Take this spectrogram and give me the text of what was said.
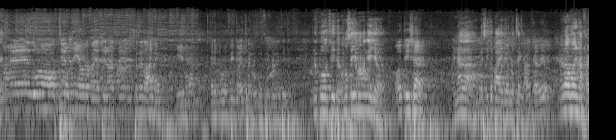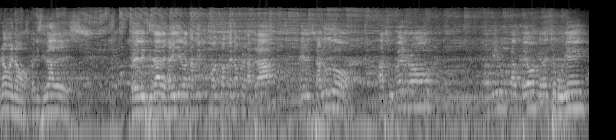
Esta es de unos tíos míos que fallecieron hace, hace dos años. Y mira, el empujoncito extra que necesita. Un empujoncito, ¿cómo se llamaban ellos? Otis Pues nada, un besito para ellos. Gracias, tío. Enhorabuena, fenómeno, felicidades. Felicidades, ahí lleva también un montón de nombres atrás. El saludo a su perro. También un campeón que lo ha hecho muy bien.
